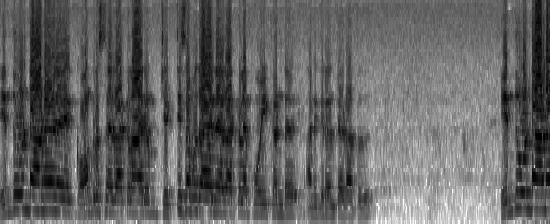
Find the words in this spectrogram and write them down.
എന്തുകൊണ്ടാണ് കോൺഗ്രസ് നേതാക്കളാരും ചെട്ടി സമുദായ നേതാക്കളെ പോയി കണ്ട് അനുഗ്രഹം തേടാത്തത്? എന്തുകൊണ്ടാണ്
